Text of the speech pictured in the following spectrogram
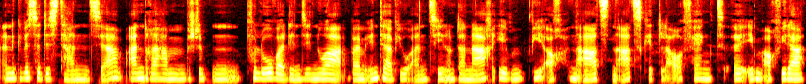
eine gewisse Distanz, ja. Andere haben einen bestimmten Pullover, den sie nur beim Interview anziehen und danach eben, wie auch ein Arzt, ein Arztkittel aufhängt, äh, eben auch wieder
